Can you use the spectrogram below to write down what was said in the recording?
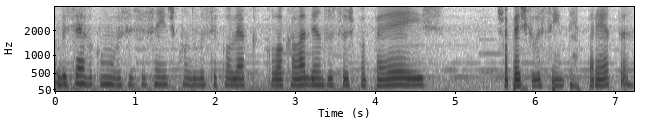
Observa como você se sente quando você coloca, coloca lá dentro os seus papéis, os papéis que você interpreta,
